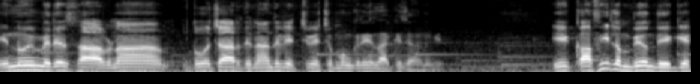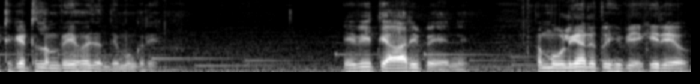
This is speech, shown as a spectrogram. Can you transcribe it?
ਇਹਨੂੰ ਵੀ ਮੇਰੇ ਹਿਸਾਬ ਨਾਲ 2-4 ਦਿਨਾਂ ਦੇ ਵਿੱਚ ਵਿੱਚ ਮੁੰਗਰੇ ਲੱਗ ਜਾਣਗੇ। ਇਹ ਕਾਫੀ ਲੰਬੇ ਹੁੰਦੇ ਗਿੱਠ ਗਿੱਠ ਲੰਬੇ ਹੋ ਜਾਂਦੇ ਮੁੰਗਰੇ। ਇਹ ਵੀ ਤਿਆਰ ਹੀ ਪਏ ਨੇ। ਤਾਂ ਮੂਲੀਆਂ ਤੇ ਤੁਸੀਂ ਵੇਖ ਹੀ ਰਹੇ ਹੋ।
